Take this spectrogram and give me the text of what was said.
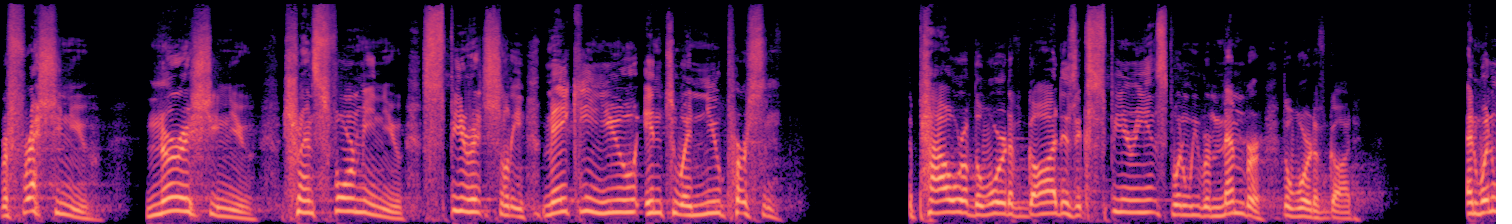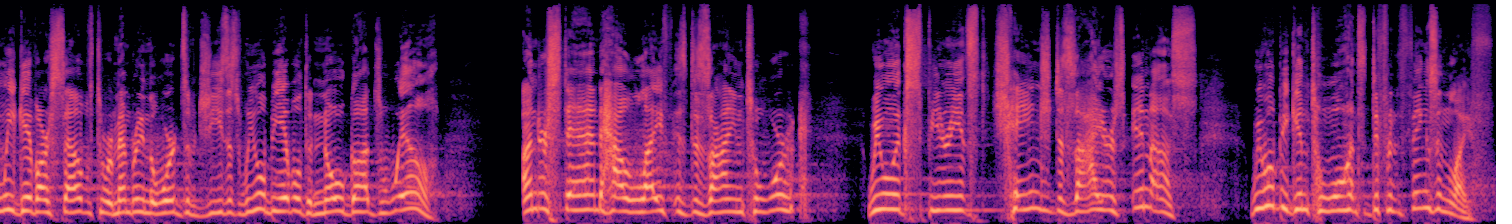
refreshing you, nourishing you, transforming you spiritually, making you into a new person. The power of the Word of God is experienced when we remember the Word of God. And when we give ourselves to remembering the words of Jesus, we will be able to know God's will, understand how life is designed to work. We will experience changed desires in us we will begin to want different things in life.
